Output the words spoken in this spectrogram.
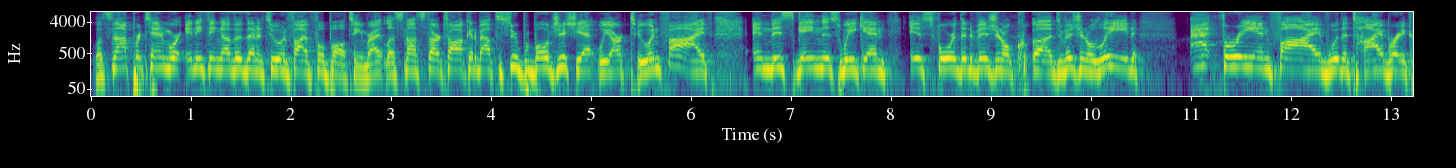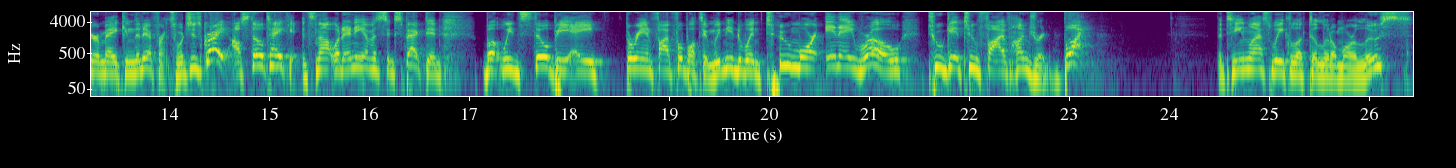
let's not pretend we're anything other than a 2 and 5 football team, right? Let's not start talking about the Super Bowl just yet. We are 2 and 5 and this game this weekend is for the divisional uh, divisional lead at three and five with a tiebreaker making the difference, which is great. I'll still take it. It's not what any of us expected, but we'd still be a three and five football team. We need to win two more in a row to get to 500. But the team last week looked a little more loose.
